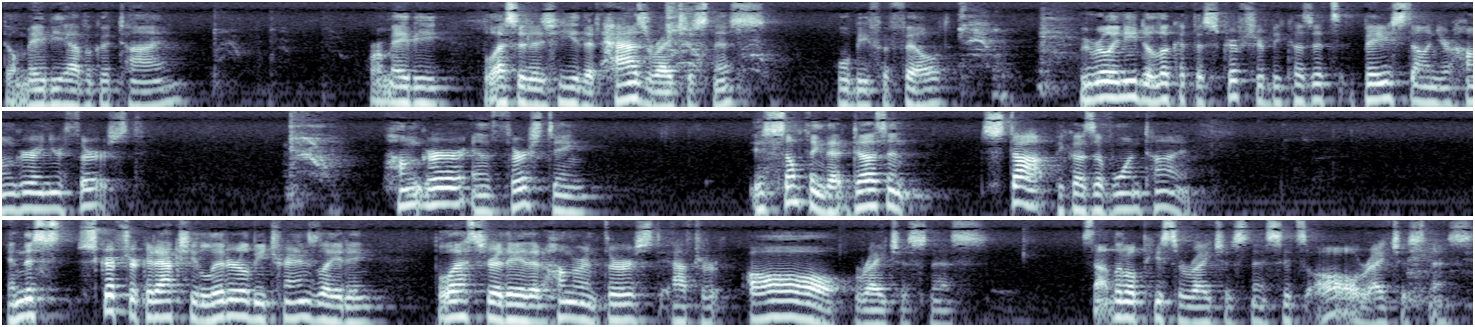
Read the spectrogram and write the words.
they'll maybe have a good time. Or maybe blessed is he that has righteousness, will be fulfilled. We really need to look at the scripture because it's based on your hunger and your thirst. Hunger and thirsting is something that doesn't stop because of one time. And this scripture could actually literally be translating Blessed are they that hunger and thirst after all righteousness. It's not little piece of righteousness, it's all righteousness.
